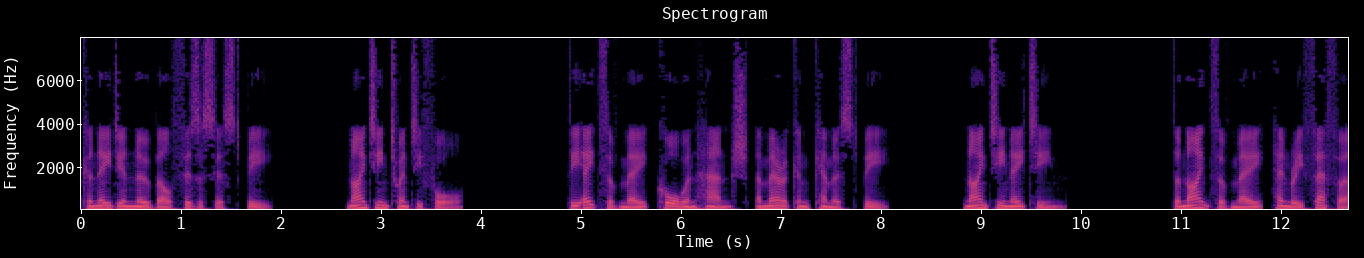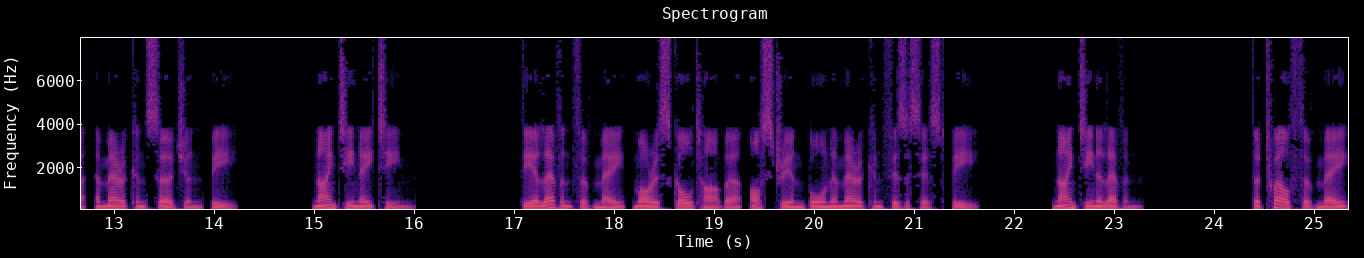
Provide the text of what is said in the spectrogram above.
Canadian Nobel physicist B. 1924. The 8th of May, Corwin Hansch, American chemist B. 1918. The 9th of May, Henry Pfeffer, American surgeon B. 1918. The 11th of May, Morris Goldhaber, Austrian-born American physicist B. 1911. The 12th of May,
